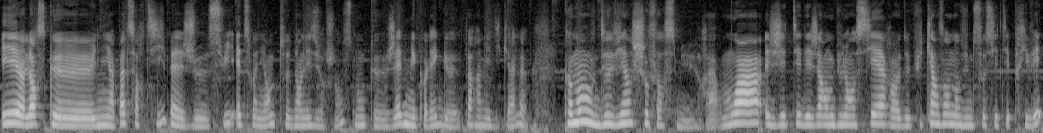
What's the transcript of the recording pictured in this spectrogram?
Et euh, lorsqu'il n'y a pas de sortie, ben, je suis aide-soignante dans les urgences, donc euh, j'aide mes collègues paramédicales. Comment on devient chauffeur SMUR Alors moi, j'étais déjà ambulancière euh, depuis 15 ans dans une société privée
